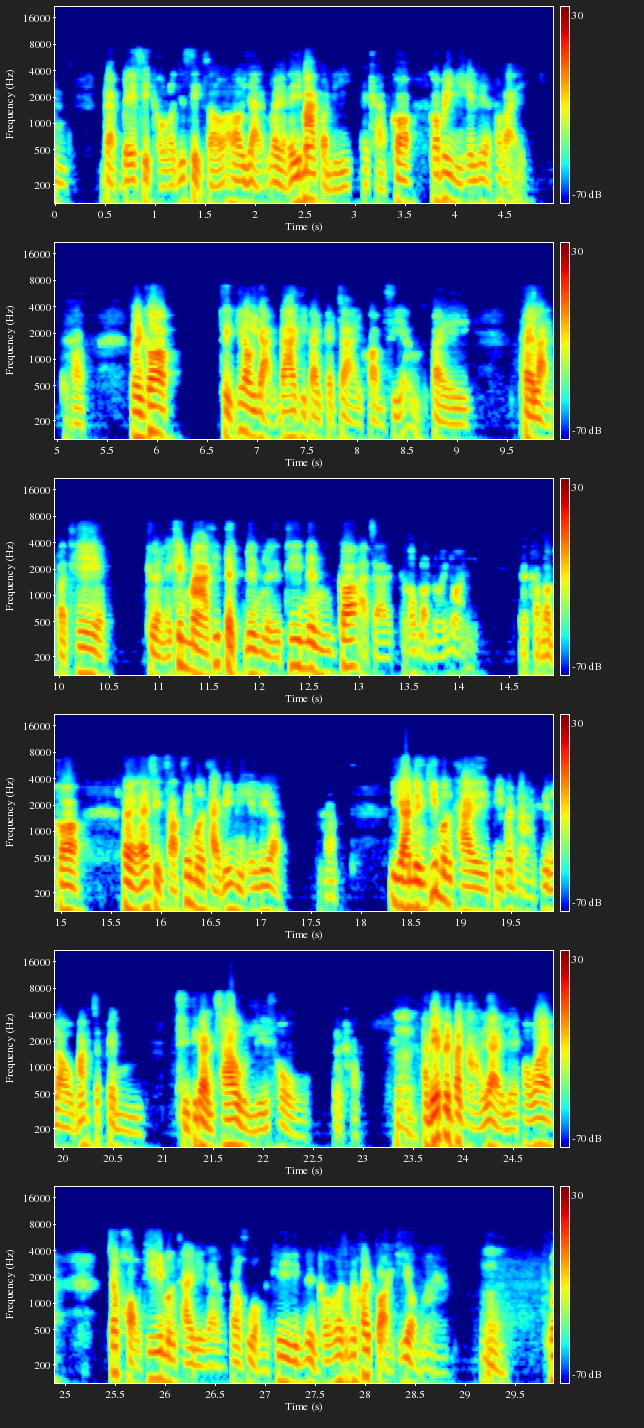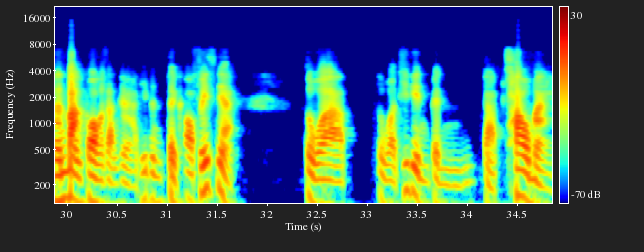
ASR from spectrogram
แบบ basic ของโลจิสติกเราเราอยากเราอยากได้มากกว่านี้นะครับ ก็ก็ไม่มีให้เลือกเท่าไหร่นะครับมันก็สิ่งที่เราอยากได้คือการกระจายความเสี่ยงไปไปหลายประเทศ เกิดอะไรขึ้นมาที่ตึกหนึ่งหรือที่หนึ่งก็อาจจะกระทบเราน้อยหน่อยนะครับ แล้วก็เราอยากได้สินทรัพย์ซึ่งเมืองไทยไม่มีให้เลือกนะครับอีกอย่างหนึ่งที่เมืองไทยมีปัญหาคือเรามักจะเป็นสิทธิการเช่าหรือโทนะครับอันนี้เป็นปัญหาใหญ่เลย เพราะว่าเจ้าของที่เมืองไทยเนี่ยจะห่วงที่หนึ่งเขาก็จะไม่ค่อยปล่อยที่ออกมาอืนั้นบางกองสังหาที่เป็นตึกออฟฟิศเนี่ย ตัวตัวที่ดินเป็นแบบเช่ามา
